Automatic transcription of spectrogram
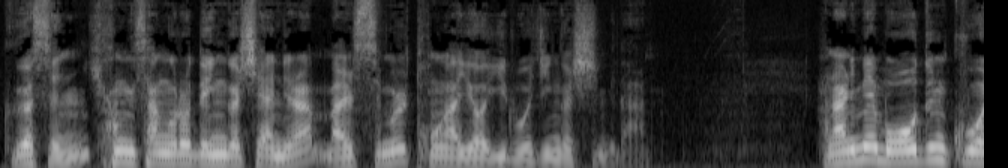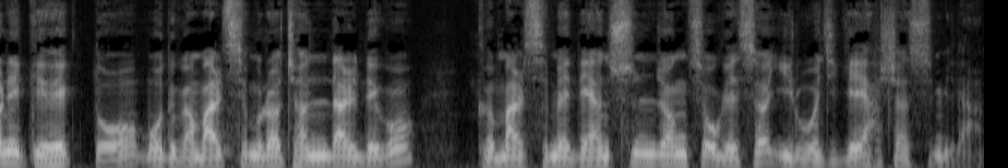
그것은 형상으로 된 것이 아니라 말씀을 통하여 이루어진 것입니다. 하나님의 모든 구원의 계획도 모두가 말씀으로 전달되고 그 말씀에 대한 순종 속에서 이루어지게 하셨습니다.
